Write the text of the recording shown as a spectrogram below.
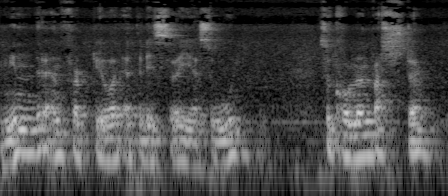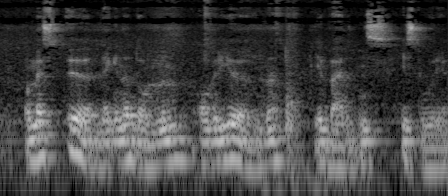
mindre enn 40 år etter disse Jesu ord, så kom den verste og mest ødeleggende dommen over jødene i verdens historie.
